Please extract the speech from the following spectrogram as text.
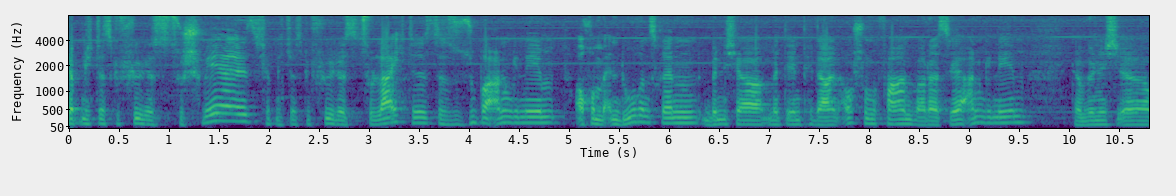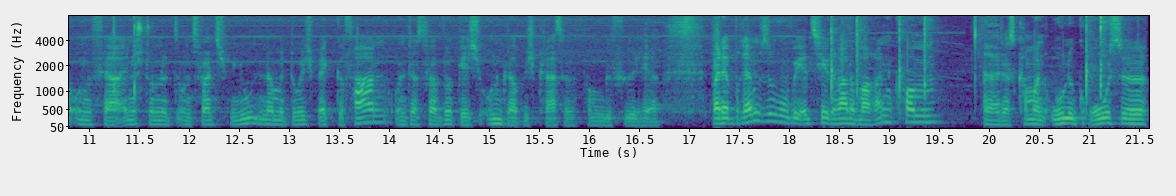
Ich habe nicht das Gefühl, dass es zu schwer ist. Ich habe nicht das Gefühl, dass es zu leicht ist. Das ist super angenehm. Auch im Endurance-Rennen bin ich ja mit den Pedalen auch schon gefahren, war das sehr angenehm. Da bin ich äh, ungefähr eine Stunde und 20 Minuten damit durchweg gefahren und das war wirklich unglaublich klasse vom Gefühl her. Bei der Bremse, wo wir jetzt hier gerade mal rankommen, das kann man ohne große,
